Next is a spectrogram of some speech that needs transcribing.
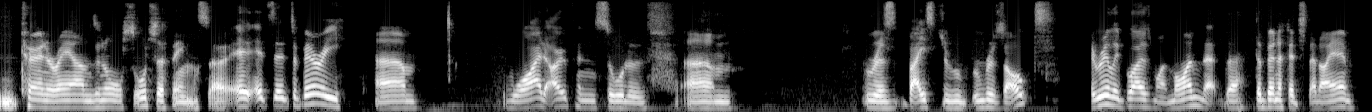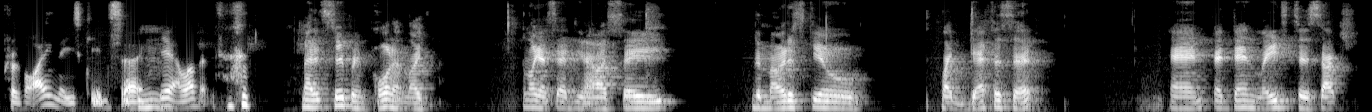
turnarounds and all sorts of things. So it, it's it's a very um, wide open sort of um, res- based results it really blows my mind that the, the benefits that I am providing these kids. So Mm. yeah, I love it. Mate, it's super important. Like, like I said, you know, I see the motor skill like deficit, and it then leads to such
